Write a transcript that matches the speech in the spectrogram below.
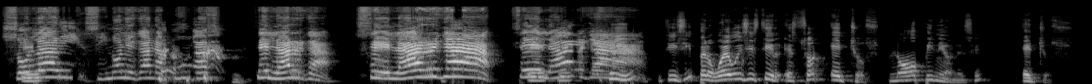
Solari, si no le gana Pumas, se larga, se larga, se eh, larga. Sí, sí, sí, pero vuelvo a insistir, estos son hechos, no opiniones, ¿eh? hechos.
